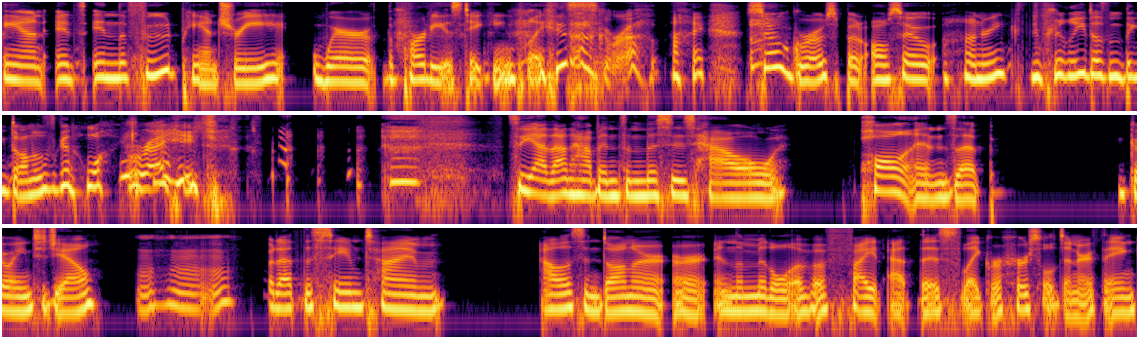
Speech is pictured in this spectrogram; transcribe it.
and it's in the food pantry where the party is taking place. so gross. I, so gross, but also Henry really doesn't think Donald's gonna walk. Right. So yeah, that happens, and this is how Paul ends up going to jail. mm-hmm. But at the same time, Alice and Donna are, in the middle of a fight at this like rehearsal dinner thing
